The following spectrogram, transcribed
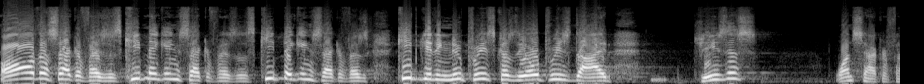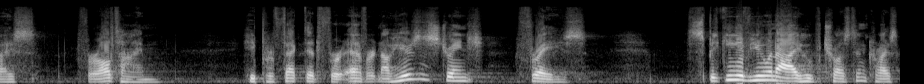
all the sacrifices. Keep making sacrifices. Keep making sacrifices. Keep getting new priests because the old priest died. Jesus, one sacrifice for all time. He perfected forever. Now, here's a strange phrase. Speaking of you and I who trust in Christ,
